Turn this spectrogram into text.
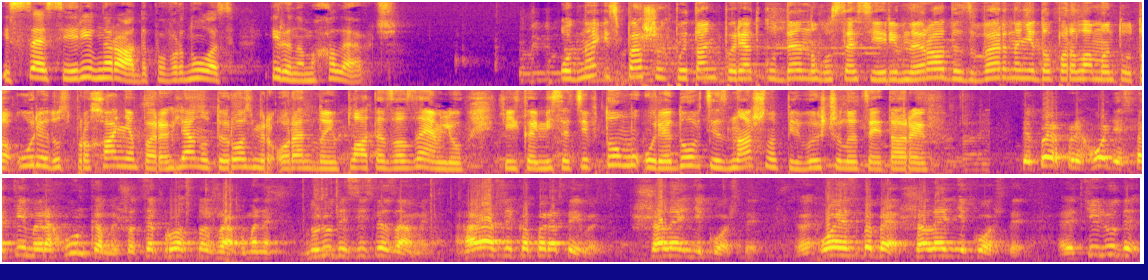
Із сесії Рівнеради повернулась Ірина Михалевич. Одне із перших питань порядку денного сесії рівної ради – звернення до парламенту та уряду з проханням переглянути розмір орендної плати за землю. Кілька місяців тому урядовці значно підвищили цей тариф. Тепер приходять з такими рахунками, що це просто жах. У мене ну люди зі сльозами. Гаражні кооперативи, шалені кошти. Е, ОСББ, шалені кошти. Е, Ті люди,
